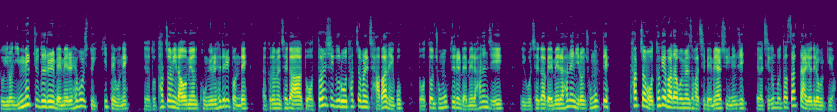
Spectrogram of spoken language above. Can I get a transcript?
또 이런 인맥주들을 매매를 해볼 수도 있기 때문에 제가 또 타점이 나오면 공유를 해드릴 건데 자 그러면 제가 또 어떤 식으로 타점을 잡아내고 또 어떤 종목들을 매매를 하는지 그리고 제가 매매를 하는 이런 종목들 타점 어떻게 받아보면서 같이 매매할 수 있는지 제가 지금부터 싹 다 알려드려 볼게요.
